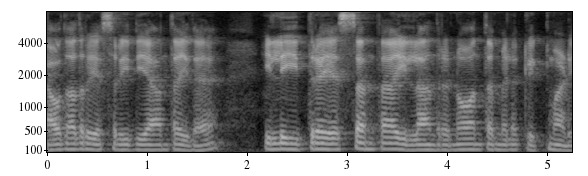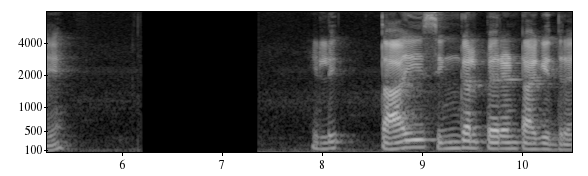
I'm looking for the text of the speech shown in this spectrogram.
ಯಾವುದಾದ್ರೂ ಹೆಸರು ಇದೆಯಾ ಅಂತ ಇದೆ. ಇಲ್ಲಿ ಇದ್ದರೆ ಎಸ್ ಅಂತ, ಇಲ್ಲ ಅಂದರೆ ನೋ ಅಂತ ಮೇಲೆ ಕ್ಲಿಕ್ ಮಾಡಿ. ಇಲ್ಲಿ ತಾಯಿ ಸಿಂಗಲ್ ಪೇರೆಂಟ್ ಆಗಿದ್ದರೆ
